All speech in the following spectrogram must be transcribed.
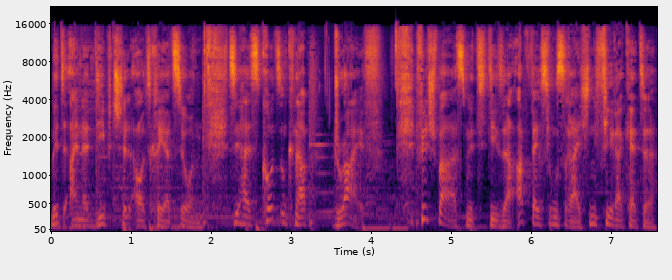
mit einer Deep Chill Out Kreation. Sie heißt kurz und knapp Drive. Viel Spaß mit dieser abwechslungsreichen Viererkette.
